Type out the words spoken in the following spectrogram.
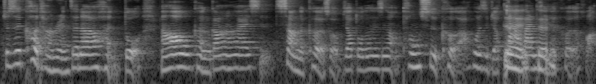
就是课堂人真的有很多，然后可能刚刚开始上的课的时候，比较多都是那种通识课啊，或者是比较大班级的课的话，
